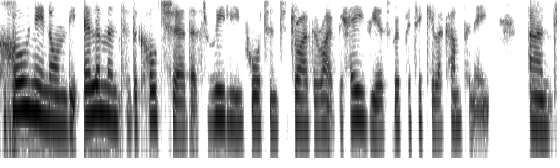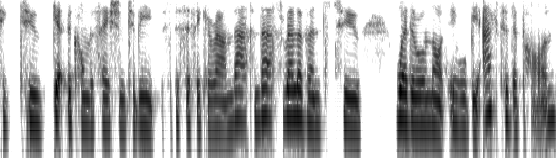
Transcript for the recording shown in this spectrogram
hone in on the element of the culture that's really important to drive the right behaviors for a particular company and to, to get the conversation to be specific around that. And that's relevant to whether or not it will be acted upon,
